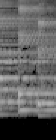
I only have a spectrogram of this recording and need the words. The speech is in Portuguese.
Música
